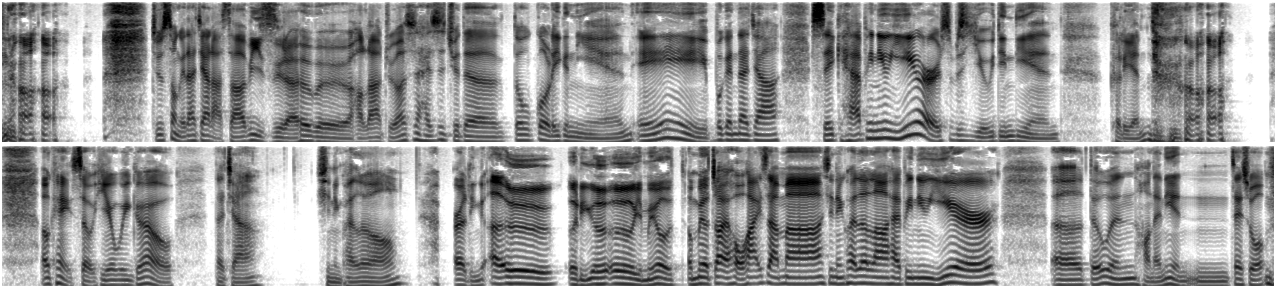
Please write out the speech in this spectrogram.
就送给大家啦，啥意思啦？会不会？好啦，主要是还是觉得都过了一个年，哎，不跟大家 say Happy New Year，是不是有一点点可怜？OK，so here we go，大家 新年快乐哦！二零二二，二零二二有没有有没有在吼嗨山吗？新年快乐啦，Happy New Year！呃，德文好难念，嗯，再说。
